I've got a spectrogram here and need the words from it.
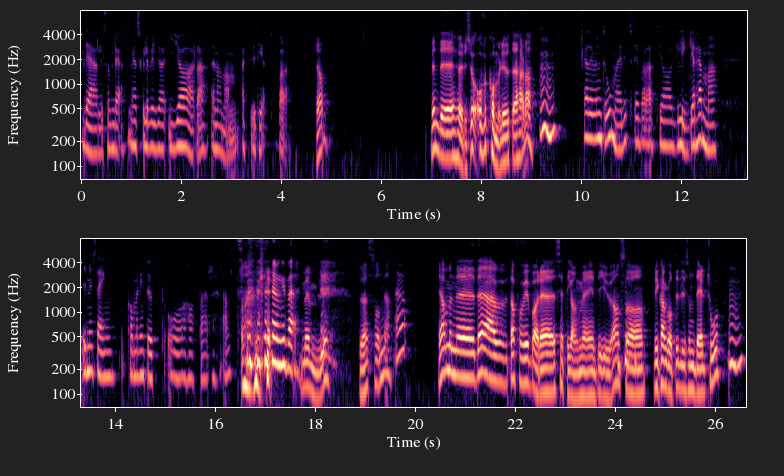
Det är liksom det. Men jag skulle vilja göra en annan aktivitet bara. Ja. Men det hörs ju överkomligt ut det här då. Mm. Ja, det är väl inte omöjligt. Det är bara att jag ligger hemma i min säng, kommer inte upp och hatar allt. Ungefär. Nämligen. Du är sån ja. Ja. Ja, men eh, det er, da får vi bara sätta igång med intervjuet. Så vi kan gå till liksom del två. Mm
